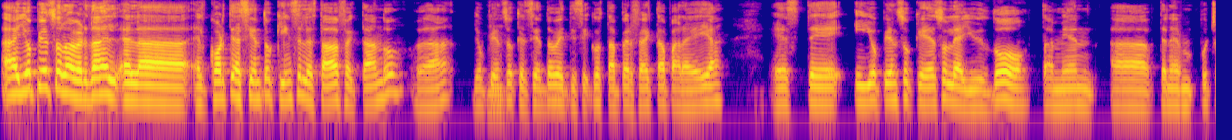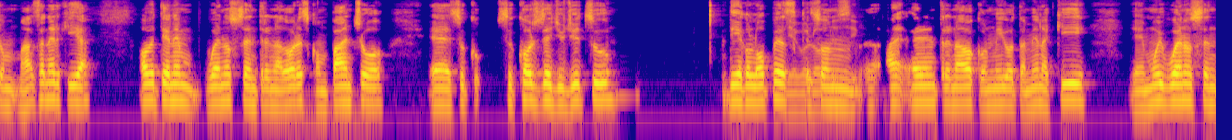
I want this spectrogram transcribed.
Ah, yo pienso, la verdad, el, ah, el, corte a 115 le estaba afectando, ¿verdad? Yo pienso que el 125 está perfecta para ella. Este, y yo pienso que eso le ayudó también a tener mucho más energía. Hoy tienen buenos entrenadores con Pancho, eh, su, coach de Jiu-Jitsu, Diego López, que son, ha, entrenado conmigo también aquí. Eh, muy buenos eh,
